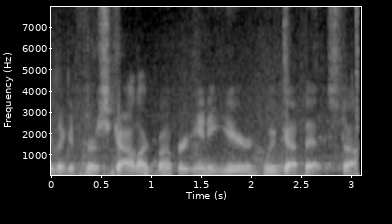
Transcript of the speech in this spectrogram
You looking for a Skylark bumper any year? We've got that stock.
